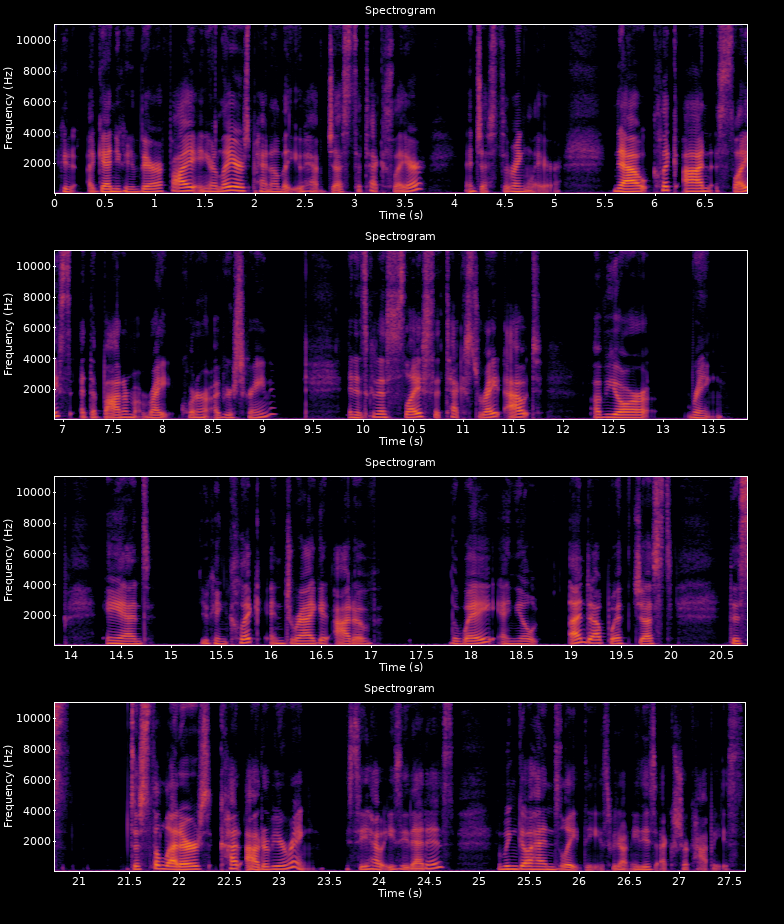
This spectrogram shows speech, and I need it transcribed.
You can, again, you can verify in your layers panel that you have just the text layer and just the ring layer. Now click on slice at the bottom right corner of your screen and it's going to slice the text right out of your ring. And you can click and drag it out of the way and you'll end up with just this just the letters cut out of your ring. You see how easy that is? And we can go ahead and delete these. We don't need these extra copies.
